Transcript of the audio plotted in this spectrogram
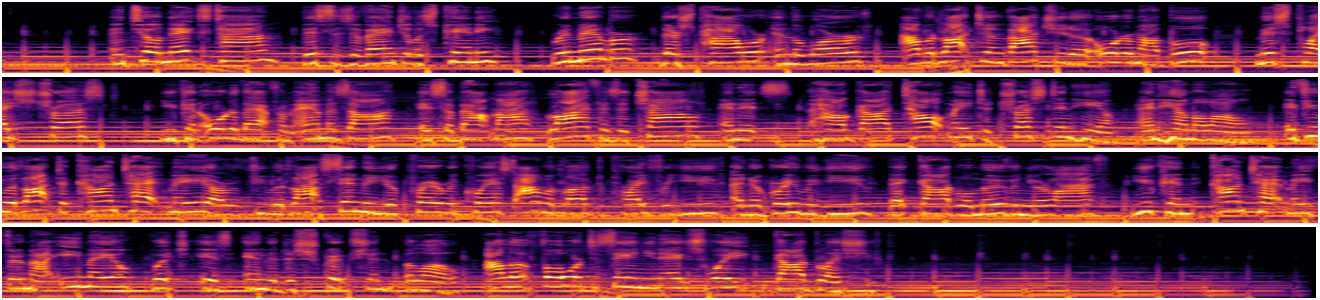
Until next time, this is Evangelist Penny. Remember, there's power in the Word. I would like to invite you to order my book, Misplaced Trust. You can order that from Amazon. It's about my life as a child, and it's how God taught me to trust in Him and Him alone. If you would like to contact me or if you would like send me your prayer request, I would love to pray for you and agree with you that God will move in your life. You can contact me through my email, which is in the description below. I look forward to seeing you next week. God bless you.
